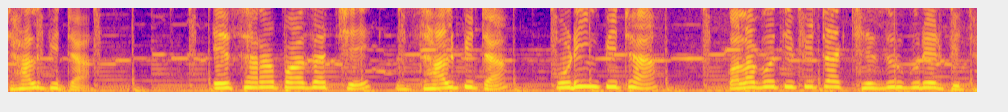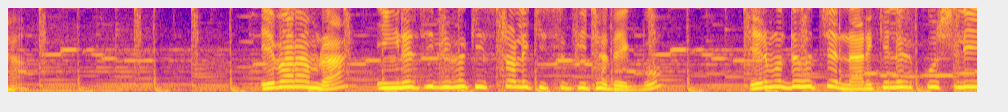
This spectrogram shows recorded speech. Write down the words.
ঝাল পিঠা। এছাড়াও পাওয়া যাচ্ছে ঝাল পিঠা, পুডিং পিঠা কলাবতী পিঠা, খেজুর গুড়ের পিঠা। এবার আমরা ইংরেজি বিভাগ স্টলে কিছু পিঠা দেখব। এর মধ্যে হচ্ছে নারকেলের কুশলি,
